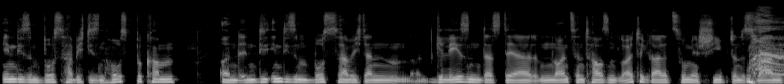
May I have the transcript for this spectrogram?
in diesem Bus habe ich diesen Host bekommen. Und in, in diesem Bus habe ich dann gelesen, dass der 19.000 Leute gerade zu mir schiebt. Und es waren,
